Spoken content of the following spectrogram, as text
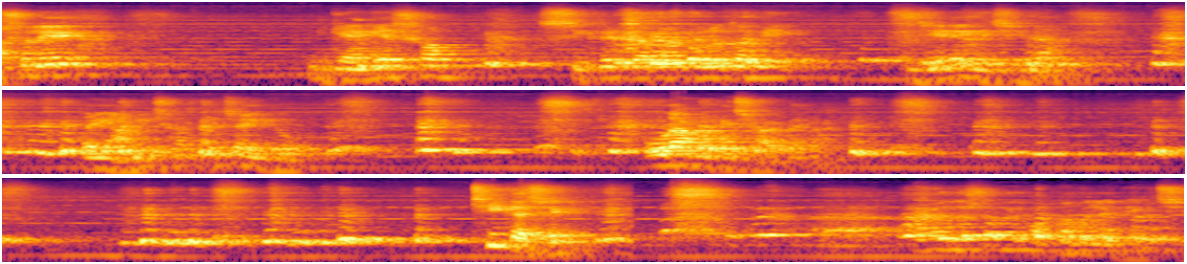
আসলে গ্যাংয়ের সব সিক্রেট ব্যাপারগুলো তো আমি জেনে গেছি না তাই আমি ছাড়তে চাইলেও ওরা আমাকে ছাড়বে না। ঠিক আছে আমি ওদের সঙ্গে কথা বলে দেখছি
